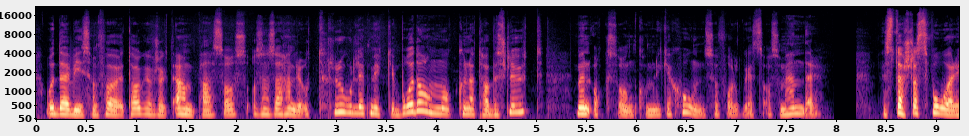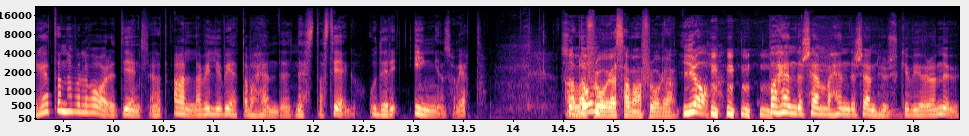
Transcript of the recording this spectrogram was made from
och där vi som företag har försökt anpassa oss. Och sen så handlar det otroligt mycket både om att kunna ta beslut men också om kommunikation så folk vet vad som händer. Den största svårigheten har väl varit egentligen att alla vill ju veta vad händer nästa steg och det är det ingen som vet. Så alla de, frågar samma fråga. Ja, vad händer sen, vad händer sen, hur ska vi göra nu?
